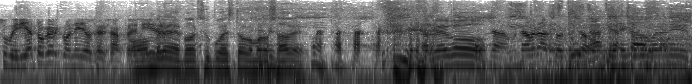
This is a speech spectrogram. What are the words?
subiría a tocar con ellos el San Fermín. Hombre, por supuesto, como lo sabes. Hasta luego. Venga, un abrazo, tío. Gracias, chao. Buenas noches.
